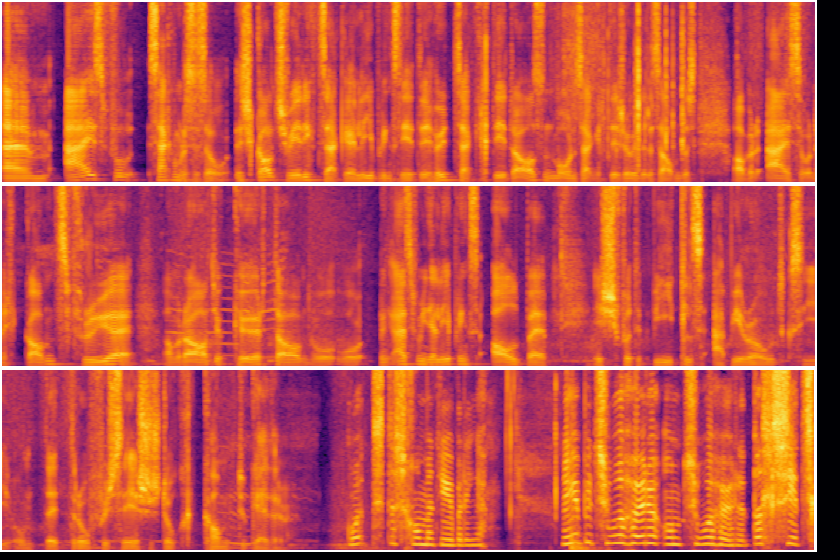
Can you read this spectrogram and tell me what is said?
Ähm, eins von, sagen wir es so, es ist ganz schwierig zu sagen, Lieblingslied. Heute sage ich dir das und morgen sage ich dir schon wieder etwas anderes. Aber eins, das ich ganz früh am Radio gehört habe und wo, wo eines meiner Lieblingsalben ist von den Beatles Abbey Road gewesen. und dort drauf ist das erste Stück Come Together. Gut, das kann man dir bringen. Liebe Zuhörer und Zuhörer, das war jetzt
